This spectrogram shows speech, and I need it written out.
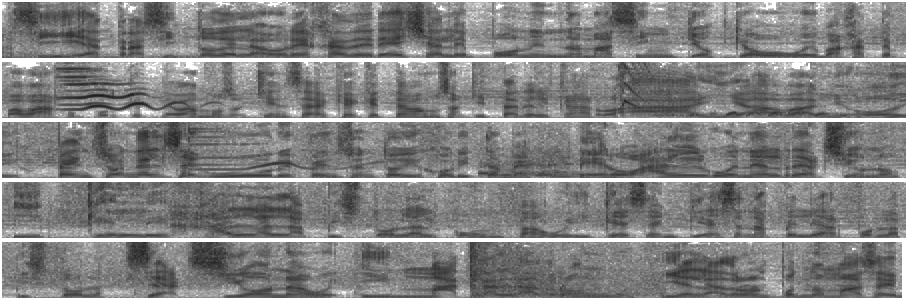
Así, atrásito de la oreja derecha le ponen, nada más sintió que, oh, güey, bájate para abajo porque te vamos a, quién sabe qué, que te vamos a quitar el carro. Ay, ya valió, dijo. Pensó en el seguro y pensó en todo, dijo, ahorita me... Pero algo en él reaccionó y que le jala la pistola al compa, güey, y que se empiezan a pelear por la pistola. Se acciona, güey, y mata al ladrón, güey. Y el ladrón, pues nomás, ahí,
